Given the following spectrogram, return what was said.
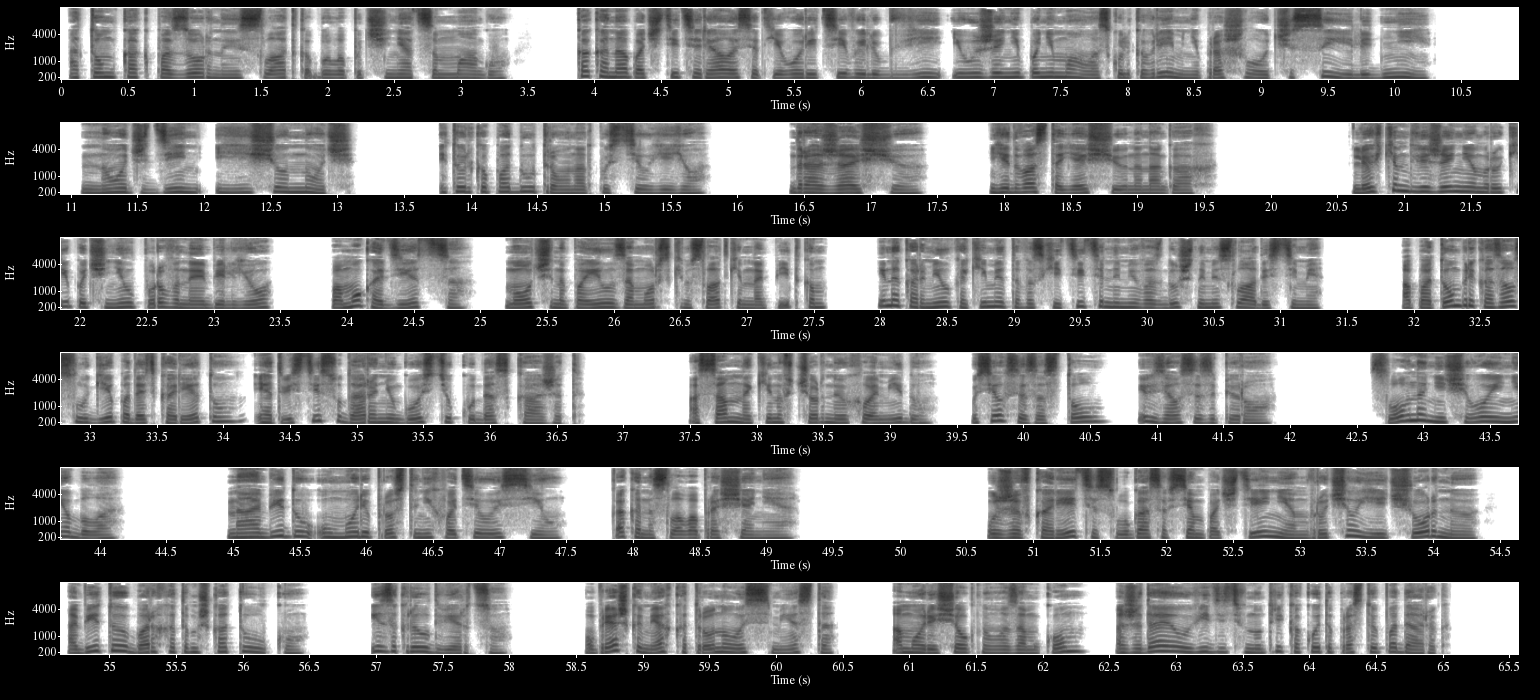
О том, как позорно и сладко было подчиняться магу, как она почти терялась от его ретивой любви и уже не понимала, сколько времени прошло, часы или дни. Ночь, день и еще ночь и только под утро он отпустил ее, дрожащую, едва стоящую на ногах. Легким движением руки починил порванное белье, помог одеться, молча напоил заморским сладким напитком и накормил какими-то восхитительными воздушными сладостями, а потом приказал слуге подать карету и отвезти сударыню гостю куда скажет. А сам, накинув черную хламиду, уселся за стол и взялся за перо. Словно ничего и не было. На обиду у Мори просто не хватило сил, как и на слова прощания. Уже в карете слуга со всем почтением вручил ей черную, обитую бархатом шкатулку и закрыл дверцу. Упряжка мягко тронулась с места, а море щелкнуло замком, ожидая увидеть внутри какой-то простой подарок.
